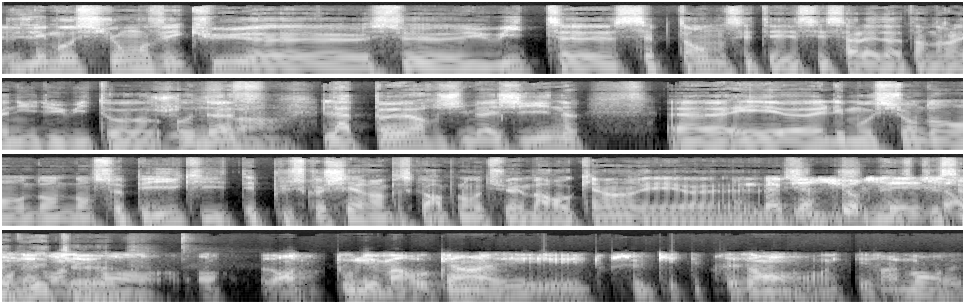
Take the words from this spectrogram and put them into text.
l'émotion vécue euh, ce 8 septembre, c'était c'est ça la date, hein, dans la nuit du 8 au, Jeudi au 9. soir. La peur, j'imagine, euh, et euh, l'émotion dans, dans, dans ce pays qui était plus que cher, hein, parce que rappelons, tu es marocain et euh, Bah, bien sûr, c'est, on on tous les Marocains et tous ceux qui étaient présents ont été vraiment euh,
